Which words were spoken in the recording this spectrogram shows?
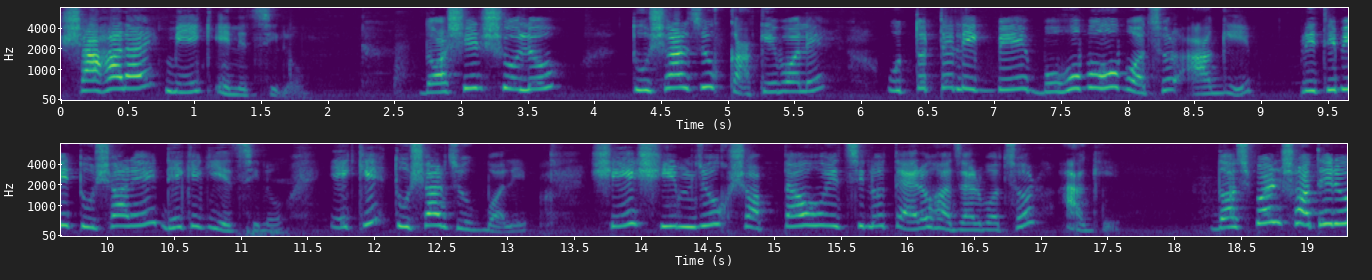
সাহারায় মেঘ এনেছিল। দশের ষোলো তুষার যুগ কাকে বলে? উত্তরটা লিখবে, বহু বহু বছর আগে পৃথিবী তুষারে ঢেকে গিয়েছিল, একে তুষার যুগ বলে। সে শিমযুগ সপ্তাহ হয়েছিল তেরো হাজার বছর আগে। দশ পয়েন্ট সতেরো,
